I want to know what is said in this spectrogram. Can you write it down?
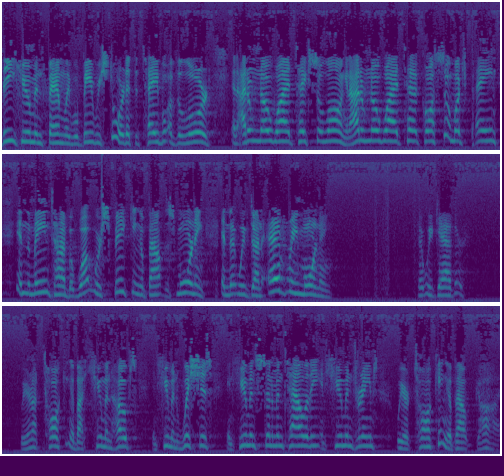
The human family will be restored at the table of the Lord. And I don't know why it takes so long, and I don't know why it t- costs so much pain in the meantime. But what we're speaking about this morning, and that we've done every morning that we gather, we are not talking about human hopes and human wishes and human sentimentality and human dreams. We are talking about God.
